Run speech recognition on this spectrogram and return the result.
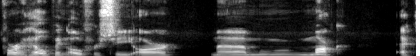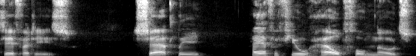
for helping oversee our um, activities. Sadly, I have a few helpful notes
